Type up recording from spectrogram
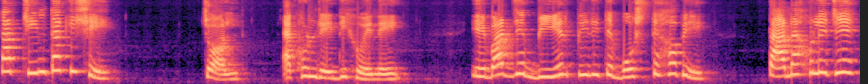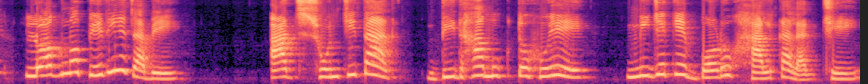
তার চিন্তা কিসে? চল, এখন রেডি হয়ে নেই এবার যে বিয়ের পিড়িতে বসতে হবে, তা না হলে যে লগ্ন পেরিয়ে যাবে। আজ সঞ্চিতার দ্বিধামুক্ত হয়ে নিজেকে বড় হালকা লাগছে।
